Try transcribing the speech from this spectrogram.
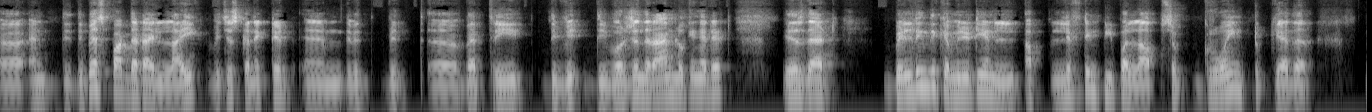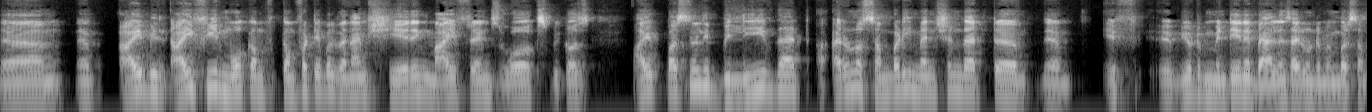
uh, and the, the best part that I like, which is connected um, with with uh, Web three the the version that I'm looking at it is that building the community and uplifting people up, so growing together. Um, uh, I be, I feel more com- comfortable when I'm sharing my friends' works because I personally believe that I don't know. Somebody mentioned that um, um, if, if, you have to maintain a balance, I don't remember some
